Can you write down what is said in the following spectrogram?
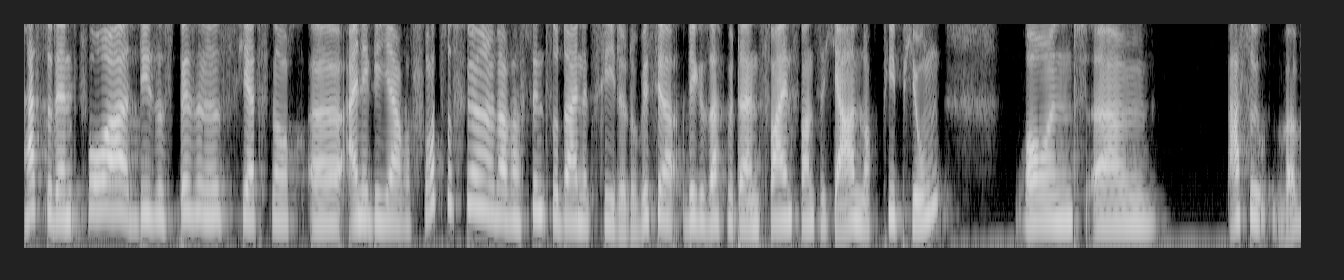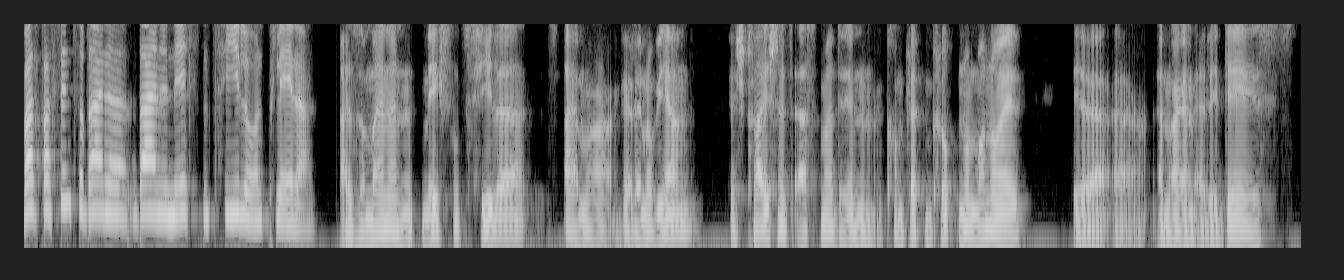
hast du denn vor, dieses Business jetzt noch äh, einige Jahre fortzuführen oder was sind so deine Ziele? Du bist ja, wie gesagt, mit deinen 22 Jahren noch piepjung. Und ähm, hast du, was, was sind so deine, deine nächsten Ziele und Pläne? Also meine nächsten Ziele ist einmal, wir renovieren. Wir streichen jetzt erstmal den kompletten Club nochmal neu. Wir äh, erneuern LEDs,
